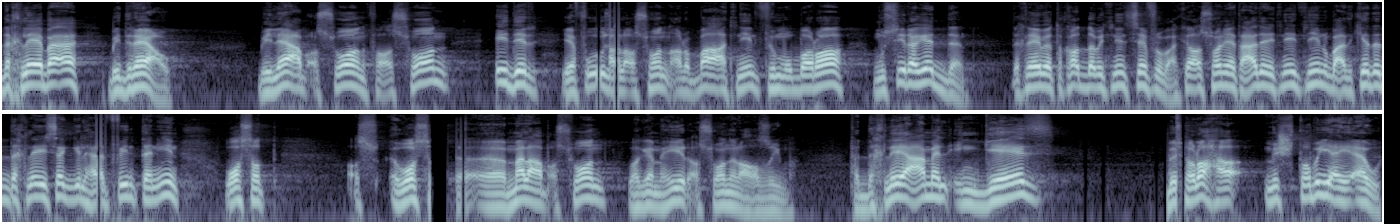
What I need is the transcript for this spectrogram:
الداخليه بقى بدراعه بيلاعب أسوان فأسوان قدر يفوز على أسوان 4 2 في مباراة مثيرة جدا الداخليه بيتقدم 2 0 وبعد كده أسوان يتعادل 2 2 وبعد كده الداخلية يسجل هدفين تانيين وسط. وسط آه، ملعب أسوان وجماهير أسوان العظيمة فالداخلية عمل إنجاز بصراحة مش طبيعي قوي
